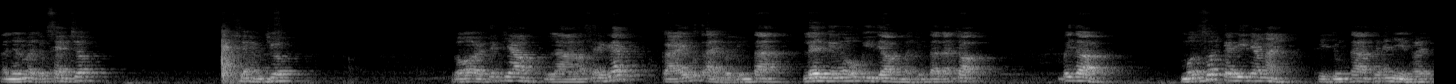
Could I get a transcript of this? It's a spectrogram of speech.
ta nhấn vào chỗ xem trước. Xem trước. Rồi tiếp theo là nó sẽ ghép cái bức ảnh của chúng ta lên cái mẫu video mà chúng ta đã chọn. Bây giờ muốn xuất cái video này thì chúng ta sẽ nhìn thấy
